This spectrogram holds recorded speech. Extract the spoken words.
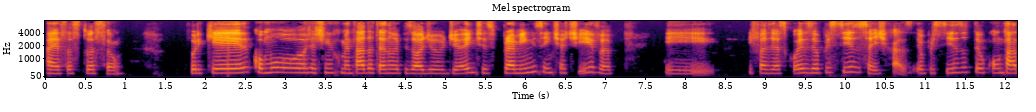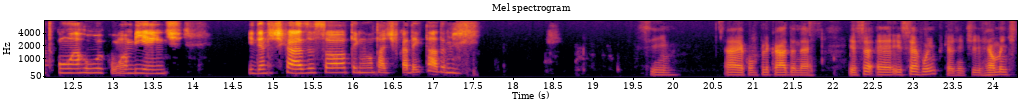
a essa situação. Porque, como eu já tinha comentado até no episódio de antes, para mim me sentir ativa e e fazer as coisas, eu preciso sair de casa. Eu preciso ter o contato com a rua, com o ambiente. E dentro de casa eu só tenho vontade de ficar deitada mesmo. Sim. Ah, é complicado, né? Isso é, isso é ruim, porque a gente realmente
